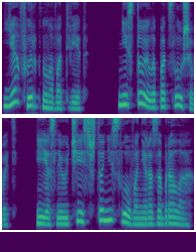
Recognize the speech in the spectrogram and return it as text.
Я фыркнула в ответ. Не стоило подслушивать, если учесть, что ни слова не разобрала.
